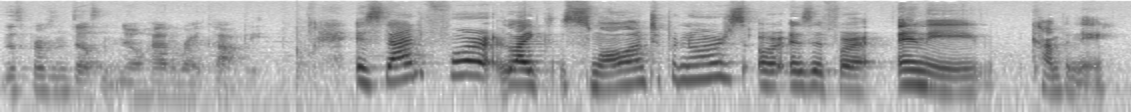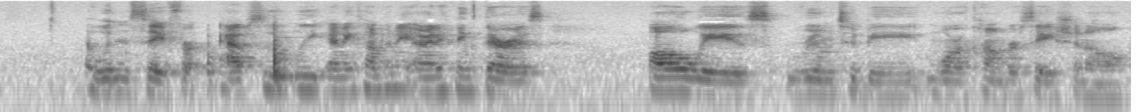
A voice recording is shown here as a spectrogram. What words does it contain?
This person doesn't know how to write copy. Is that for like small entrepreneurs or is it for any company? I wouldn't say for absolutely any company. I mean, I think there is always room to be more conversational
